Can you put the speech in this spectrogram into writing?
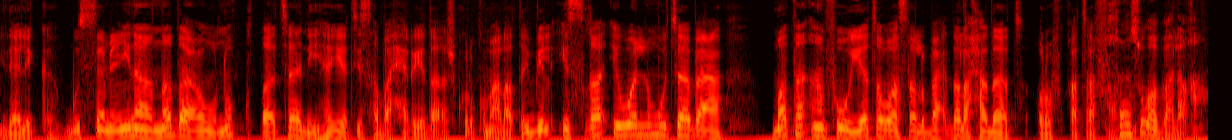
بذلك مستمعينا نضع نقطة نهاية صباح الرياضة. أشكركم على طيب الإصغاء والمتابعة. ميدي أنفو يتواصل بعد لحظات. رفقة فرانسوا بلغة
